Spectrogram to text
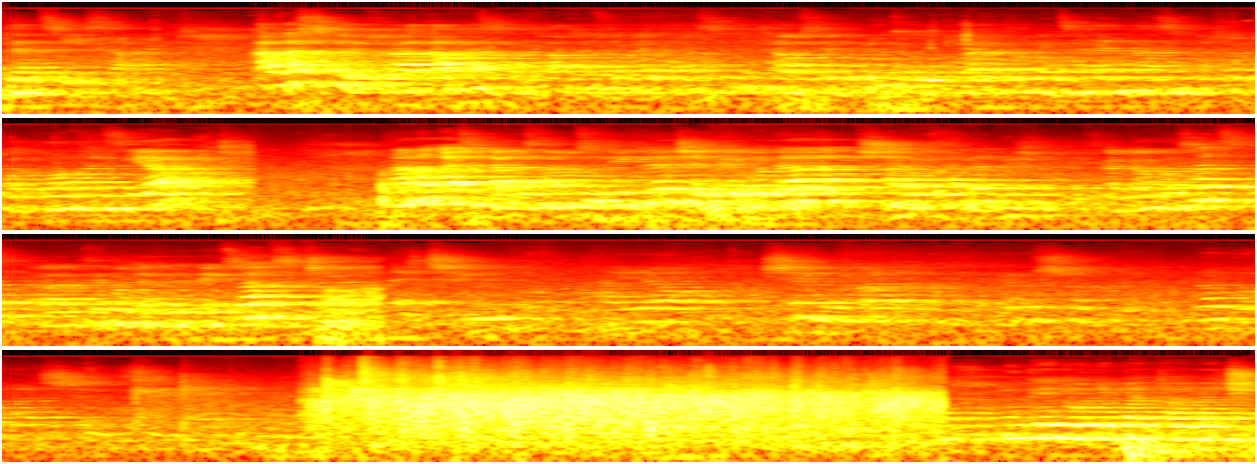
პედაგოგი. დაცისა. კავკასიური კავკასიური ხალხური კავკასიური თავისებური კულტურა, რომელიც ძალიან განსაკუთრებულად ლამაზია. მამაკაცი გადასამოსი დიდრად შედგებოდა შარითა და ბეშკეთისგან, რომელსაც ზემოდან ეცვათ ჩოხა. აიო, შენ მიყვარდა ეუშო როგორ მოგეგონება დავაჩი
